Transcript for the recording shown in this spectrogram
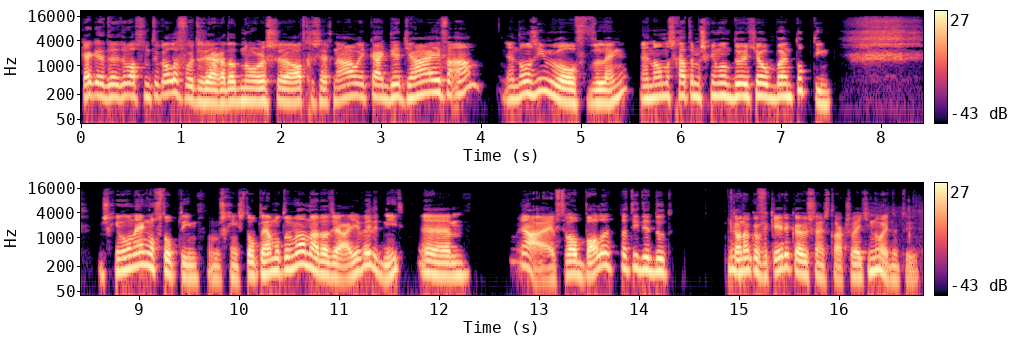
Kijk, er, er, was natuurlijk alles voor te zeggen dat Norris uh, had gezegd: Nou, ik kijk dit jaar even aan. En dan zien we wel of we verlengen. En anders gaat er misschien wel een deurtje open bij een topteam. Misschien wel een Engels topteam. Of misschien stopt Hamilton wel na dat jaar. Je weet het niet. Um, ja, hij heeft wel ballen dat hij dit doet. Kan ook een verkeerde keuze zijn straks, weet je nooit natuurlijk.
